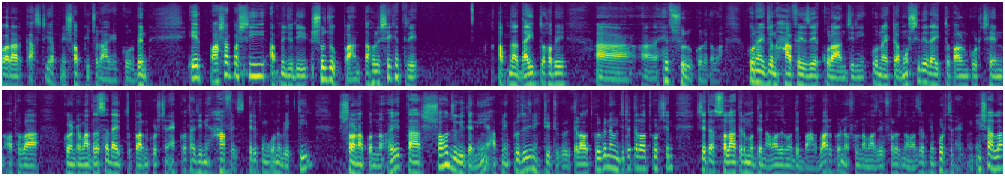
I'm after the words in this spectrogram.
করার কাজটি আপনি সব কিছুর আগে করবেন। এর পাশাপাশি আপনি যদি সুযোগ পান, তাহলে সেক্ষেত্রে আপনার দায়িত্ব হবে হেফ শুরু করে দেওয়া। কোনো একজন হাফেজে কোরআন যিনি কোনো একটা মসজিদে দায়িত্ব পালন করছেন অথবা কোনো একটা মাদ্রাসা দায়িত্ব পালন করছেন এক কথা যিনি হাফেজ এরকম কোনো ব্যক্তির স্বর্ণাপন্ন হয়ে তার সহযোগিতা নিয়ে আপনি প্রতিদিন একটু একটু করে তেলাওয়াত করবেন এবং যেটা তেলাওয়াত করছেন সেটা সলাতের মধ্যে নামাজের মধ্যে বারবার করে নফল নামাজে ফরজ নামাজে আপনি পড়তে থাকবেন। ইনশাআল্লাহ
